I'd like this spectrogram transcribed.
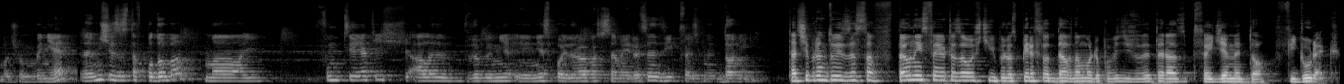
bo czemu by nie. E, Mi się zestaw podoba, ma funkcje jakieś, ale żeby nie, nie spoilerować samej recenzji, przejdźmy do niej. Tak się prezentuje zestaw w pełnej swojej okazałości i po raz pierwszy od dawna mogę powiedzieć, że teraz przejdziemy do figurek.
